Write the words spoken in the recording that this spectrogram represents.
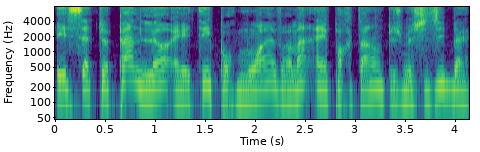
Et cette panne-là a été pour moi vraiment importante. Puis je me suis dit, ben,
